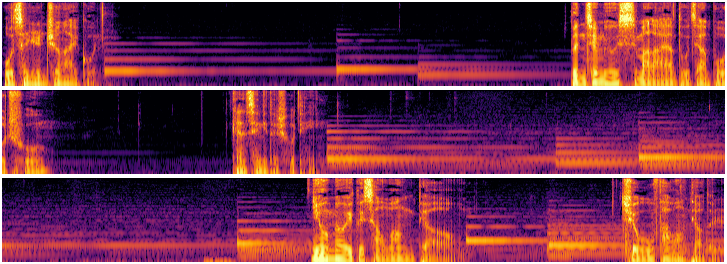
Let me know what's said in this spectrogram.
我曾认真爱过你。本节目由喜马拉雅独家播出，感谢你的收听。你有没有一个想忘掉却无法忘掉的人？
